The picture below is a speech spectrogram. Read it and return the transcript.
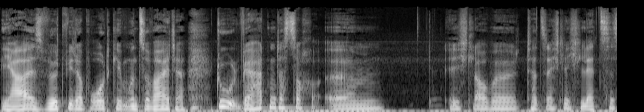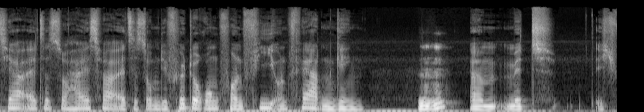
ja, es wird wieder Brot geben und so weiter. Du, wir hatten das doch, ähm, ich glaube, tatsächlich letztes Jahr, als es so heiß war, als es um die Fütterung von Vieh und Pferden ging. Mhm. Ähm, mit, ich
